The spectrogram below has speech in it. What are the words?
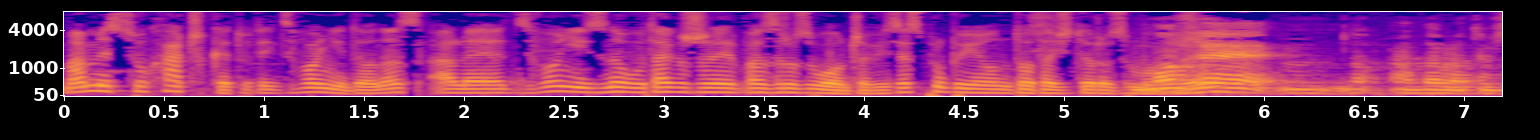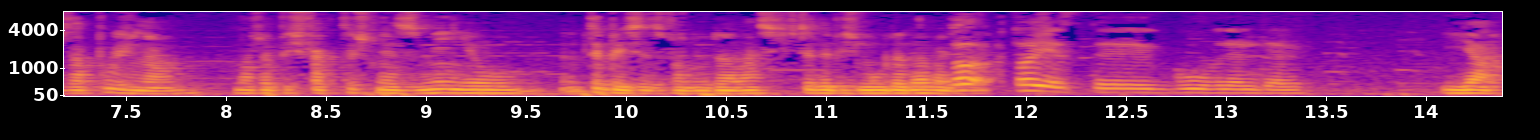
Mamy słuchaczkę, tutaj dzwoni do nas, ale dzwoni znowu tak, że was rozłącza, więc ja spróbuję ją dodać do rozmowy. Może, mm, no, a dobra, to już za późno. Może byś faktycznie zmienił, ty byś zadzwonił do nas i wtedy byś mógł dodawać. Kto, kto jest y, głównym tym? Ja.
